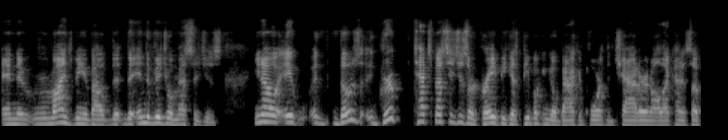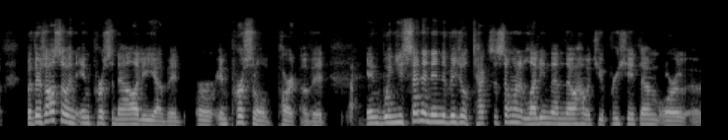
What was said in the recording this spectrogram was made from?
and it reminds me about the, the individual messages. You know it those group text messages are great because people can go back and forth and chatter and all that kind of stuff but there's also an impersonality of it or impersonal part of it. And when you send an individual text to someone letting them know how much you appreciate them or uh,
